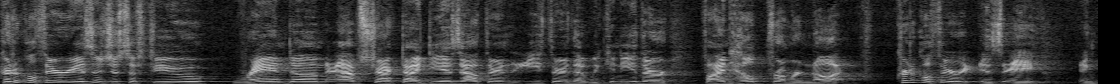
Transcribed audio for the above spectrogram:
Critical theory isn't just a few random abstract ideas out there in the ether that we can either find help from or not. Critical theory is a an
